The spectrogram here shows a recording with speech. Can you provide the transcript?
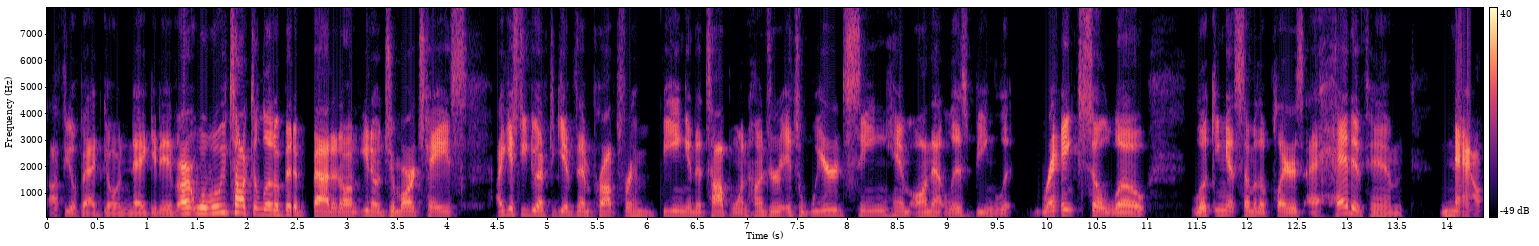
I feel bad going negative. All right, well, we talked a little bit about it on you know Ja'Marr Chase. I guess you do have to give them props for him being in the top 100. It's weird seeing him on that list being lit, ranked so low. Looking at some of the players ahead of him now,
